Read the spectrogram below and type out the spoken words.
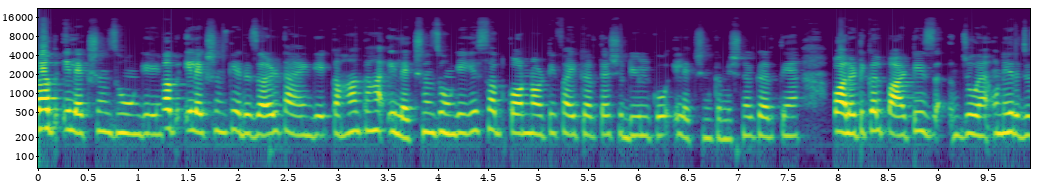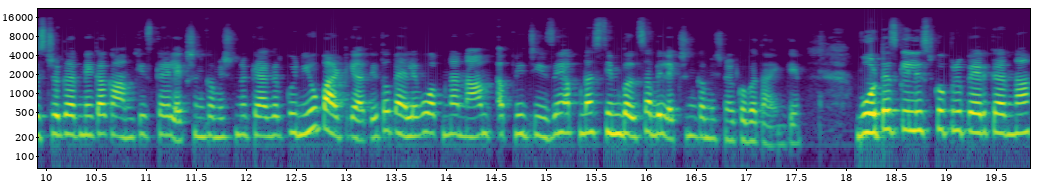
कब इलेक्शंस होंगे? कब इलेक्शन के रिज़ल्ट आएँगे? कहाँ कहाँ इलेक्शंस होंगे? ये सब कौन नोटिफाई करता है शेड्यूल को? इलेक्शन कमिश्नर करते हैं। पॉलिटिकल पार्टीज़ जो है, उन्हें रजिस्टर करने का काम किसका इलेक्शन कमिश्नर का अगर कोई न्यू पार्टी आती है तो पहले वो अपना नाम, अपनी चीज़ें, अपना सिंबल सब इलेक्शन कमिश्नर को बताएँगे। वोटर्स की लिस्ट को प्रिपेयर करना,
